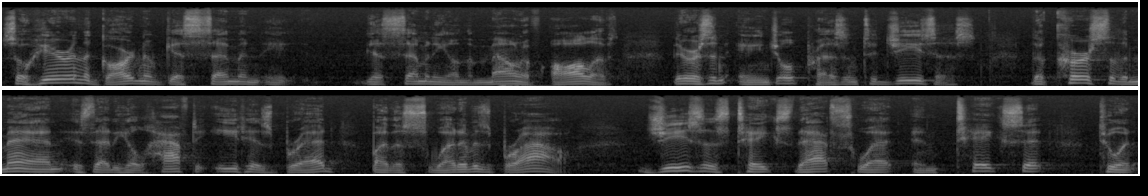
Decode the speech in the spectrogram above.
So here in the Garden of Gethsemane, Gethsemane on the Mount of Olives, there is an angel present to Jesus. The curse of the man is that he'll have to eat his bread by the sweat of his brow. Jesus takes that sweat and takes it to an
